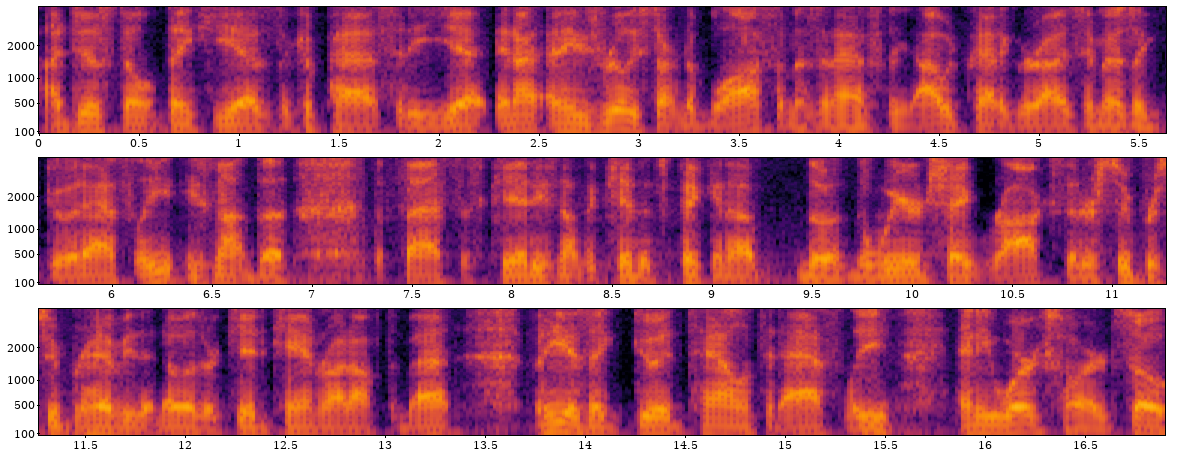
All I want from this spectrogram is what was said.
i just don't think he has the capacity yet. And, I, and he's really starting to blossom as an athlete. I would categorize him as a good athlete. He's not the the fastest kid. He's not the kid that's picking up the the weird shaped rocks that are super super heavy that no other kid can right off the bat but he is a good talented athlete and he works hard so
